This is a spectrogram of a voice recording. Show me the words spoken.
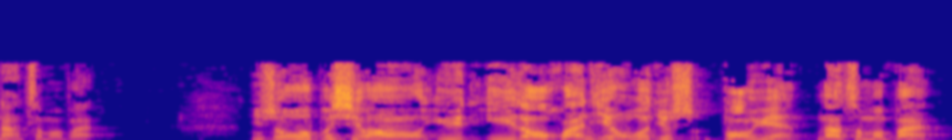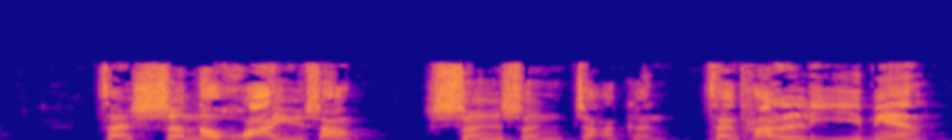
那怎么办？你说我不希望遇遇到环境我就是抱怨，那怎么办？在神的话语上深深扎根，在它里面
